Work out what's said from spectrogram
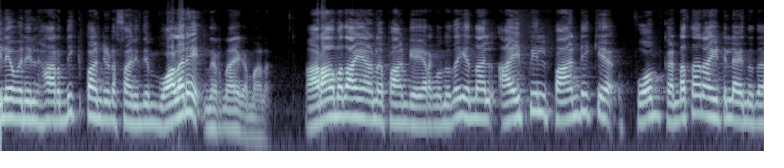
ഇലവനിൽ ഹാർദിക് പാണ്ഡ്യയുടെ സാന്നിധ്യം വളരെ നിർണായകമാണ്. ആറാമതായാണ് പാണ്ഡ്യ ഇറങ്ങുന്നത് എന്നാൽ ഐ പി എൽ പാണ്ഡ്യയ്ക്ക് ഫോം കണ്ടെത്താനായിട്ടില്ല എന്നത്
